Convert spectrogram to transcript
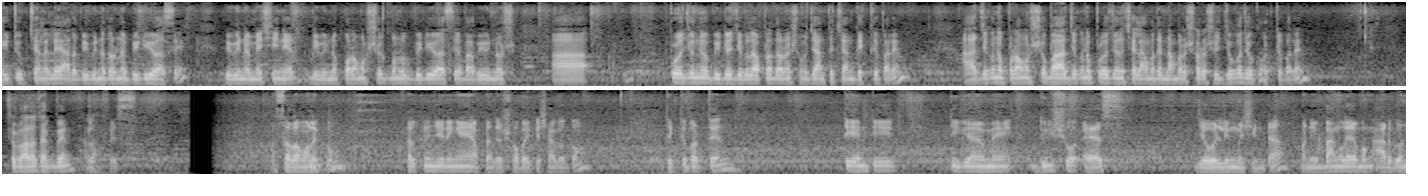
ইউটিউব চ্যানেলে আরও বিভিন্ন ধরনের ভিডিও আছে। বিভিন্ন মেশিনের বিভিন্ন পরামর্শমূলক ভিডিও আছে বা বিভিন্ন প্রয়োজনীয় ভিডিও যেগুলো আপনারা অনেক সময় জানতে চান, দেখতে পারেন। আর যে কোনো পরামর্শ বা যে কোনো প্রয়োজনে চাইলে আমাদের নাম্বারে সরাসরি যোগাযোগ করতে পারেন। সবাই ভালো থাকবেন, আল্লাহ হাফেজ। আসসালামু আলাইকুম। ফ্যালকন ইঞ্জিনিয়ারিংয়ে আপনাদের সবাইকে স্বাগতম। দেখতে পারতেন টিএনটি টিগ্রামে দুইশো এস যে ওয়েল্ডিং মেশিনটা মানে বাংলা এবং আর্গন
